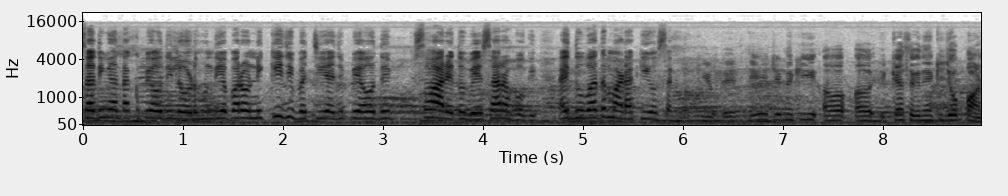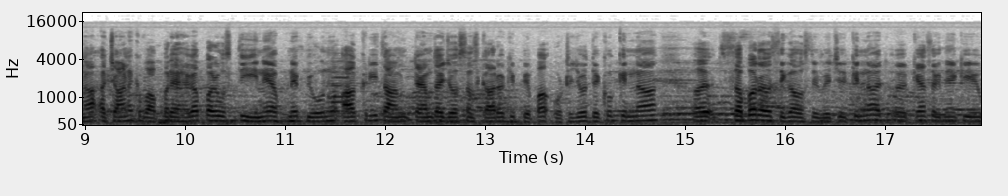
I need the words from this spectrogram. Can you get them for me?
ਸਦੀਆਂ ਤੱਕ ਪਿਓ ਦੀ ਲੋੜ ਹੁੰਦੀ ਹੈ ਪਰ ਉਹ ਨਿੱਕੀ ਜੀ ਬੱਚੀ ਅੱਜ ਪਿਓ ਦੇ ਸਹਾਰੇ ਤੋਂ ਬੇਸਹਾਰਾ ਹੋ ਗਈ। ਐਦੂ ਵੱਧ ਮਾੜਾ ਕੀ ਹੋ ਸਕਦਾ? ਕਿ ਇਹ- ਇਹ ਜਿਵੇਂ ਕਿ ਅ, ਅ, ਇਹ ਕਹਿ ਸਕਦੇ ਹਾਂ ਕਿ ਜੋ ਭਾਣਾ ਅਚਾਨਕ ਵਾਪਰਿਆ ਹੈਗਾ ਪਰ ਉਸ ਧੀ ਨੇ ਆਪਣੇ ਪਿਓ ਨੂੰ ਆਖਰੀ ਟਾਈਮ ਟਾਈਮ ਦਾ ਜੋ ਸੰਸਕਾਰ ਹੋ ਕਿ ਪੇਪਾ ਉੱਠ ਜਾਓ। ਦੇਖੋ ਕਿੰਨਾ ਅ, ਸਬਰ ਸੀਗਾ ਉਸ ਦੇ ਵਿੱਚ। ਕਿੰਨਾ ਅ, ਕਹਿ ਸਕਦੇ ਹਾਂ ਕਿ ਅ,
